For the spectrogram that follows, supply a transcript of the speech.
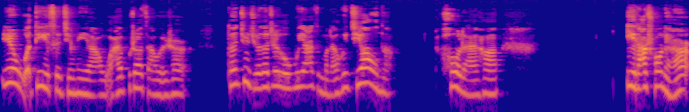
因为我第一次经历啊，我还不知道咋回事儿，但就觉得这个乌鸦怎么来回叫呢？后来哈，一拉窗帘儿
